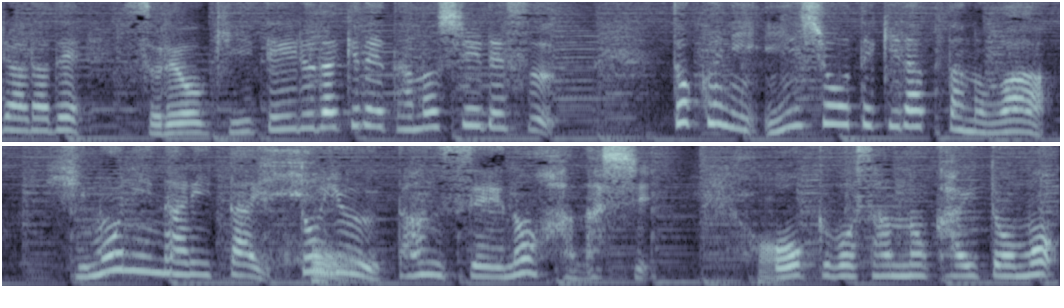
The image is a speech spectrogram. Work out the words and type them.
裸々でそれを聞いているだけで楽しいです。特に印象的だったのは紐になりたいという男性の話。は大久保さんの回答も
